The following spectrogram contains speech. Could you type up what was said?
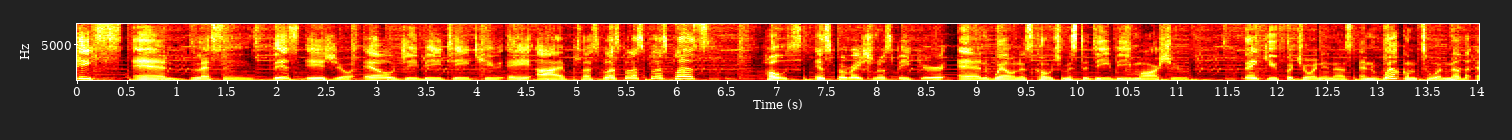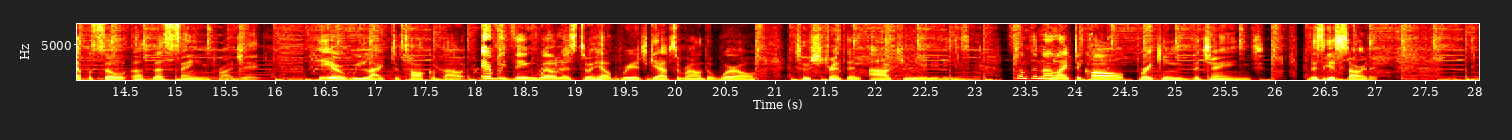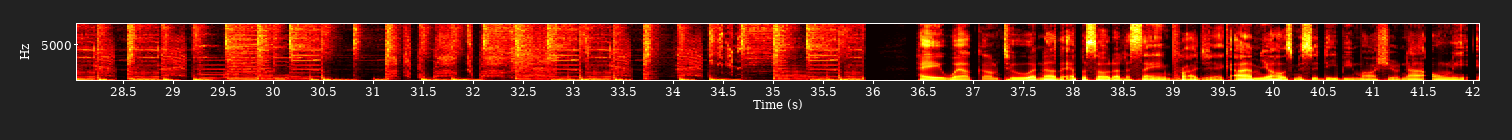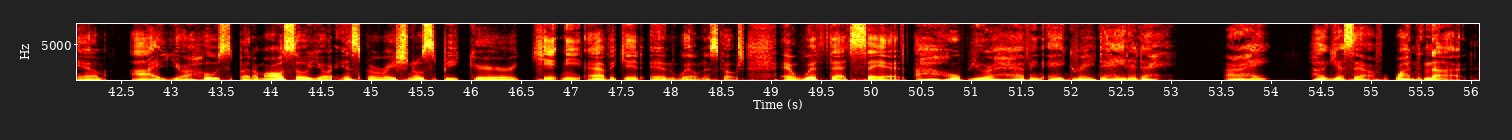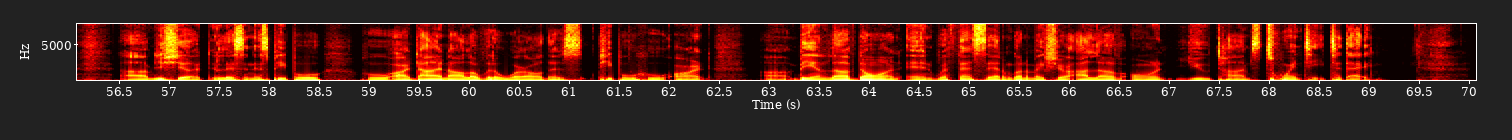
Peace and blessings. This is your LGBTQAI plus plus plus plus plus host, inspirational speaker, and wellness coach, Mr. DB Marshall. Thank you for joining us and welcome to another episode of The Sane Project. Here we like to talk about everything wellness to help bridge gaps around the world to strengthen our communities. Something I like to call breaking the change. Let's get started. Hey, welcome to another episode of the Sane Project. I'm your host, Mr. DB Marshall. Not only am I your host, but I'm also your inspirational speaker, kidney advocate, and wellness coach. And with that said, I hope you're having a great day today. All right? Hug yourself. Why not? Um, you should. Listen, there's people who are dying all over the world, there's people who aren't uh, being loved on. And with that said, I'm going to make sure I love on you times 20 today.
